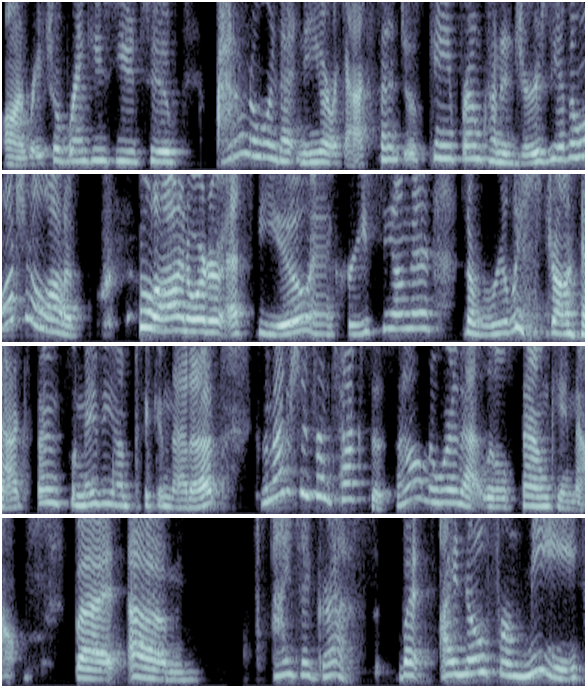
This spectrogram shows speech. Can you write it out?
on Rachel Brenke's YouTube. I don't know where that New York accent just came from, kind of Jersey. I've been watching a lot of Law and Order SVU and Carisi on there. It's a really strong accent. So maybe I'm picking that up because I'm actually from Texas. So I don't know where that little sound came out. But um, I digress. But I know for me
